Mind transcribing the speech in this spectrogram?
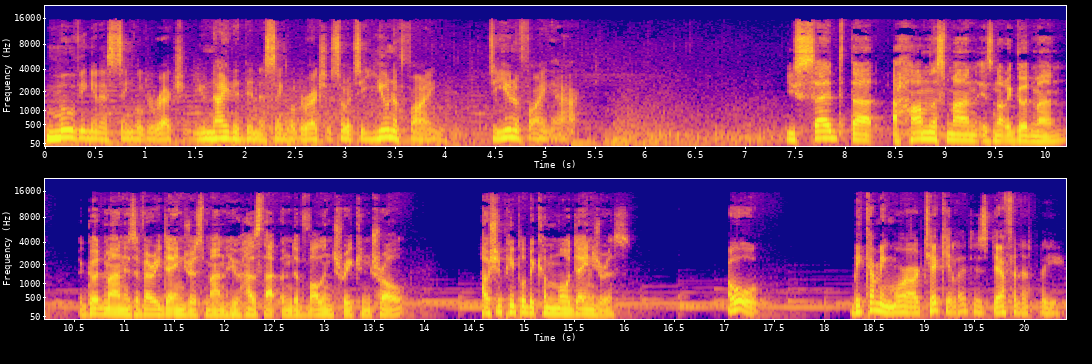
moving in a single direction, united in a single direction. So it's a unifying it's a unifying act. You said that a harmless man is not a good man. A good man is a very dangerous man who has that under voluntary control. How should people become more dangerous? Oh, becoming more articulate is definitely,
